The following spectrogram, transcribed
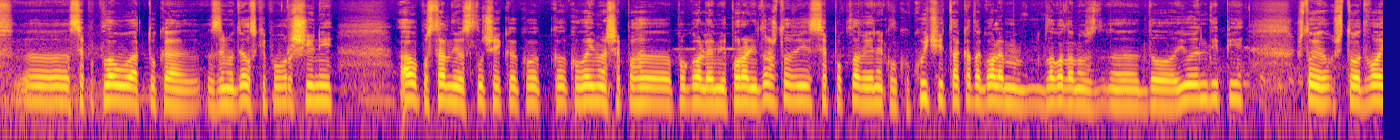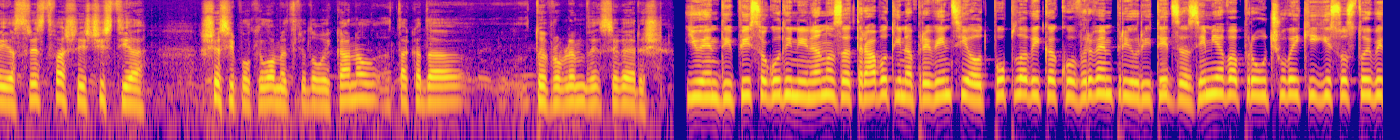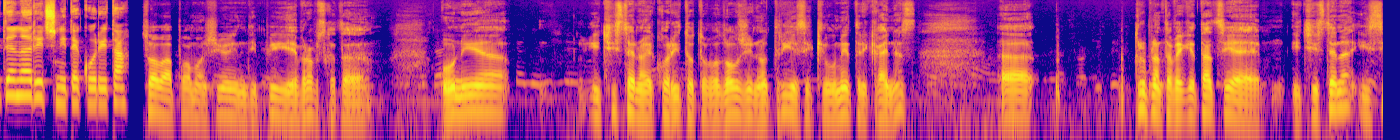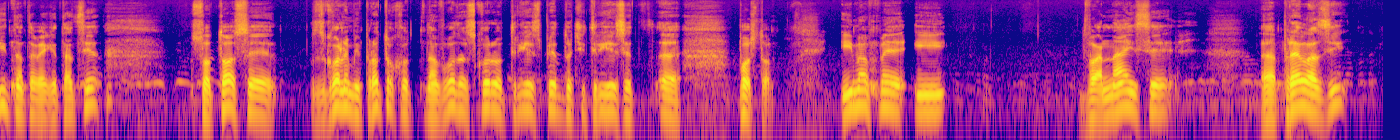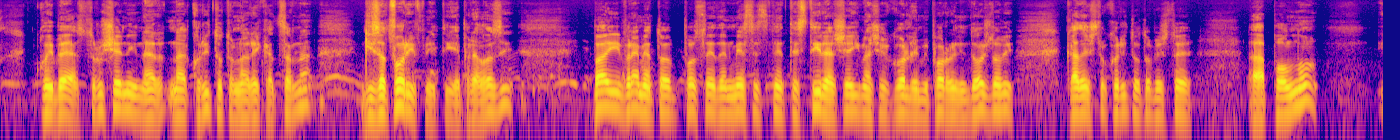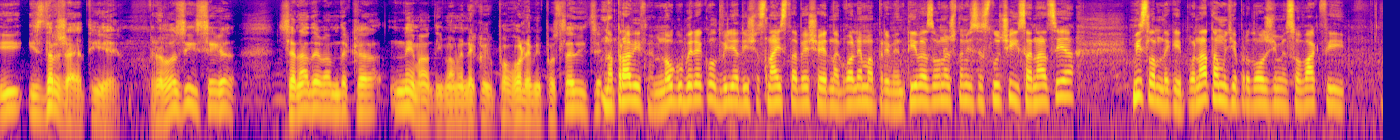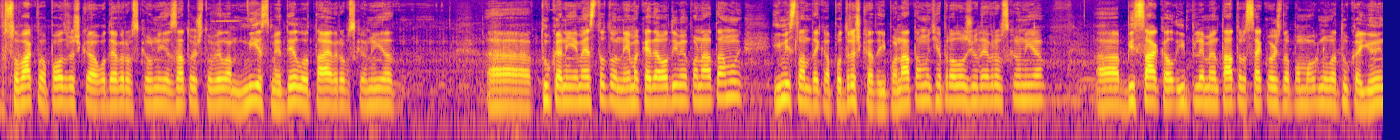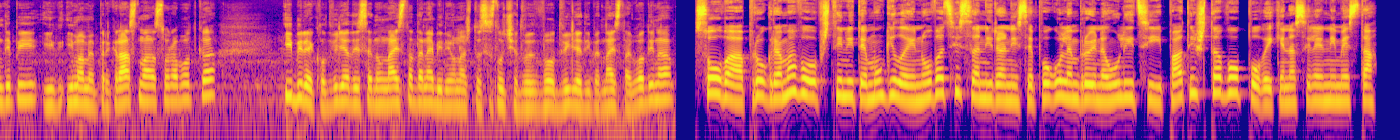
се поплавуваат тука земјоделски површини, а во последниот случај како кога имаше поголеми порани дождови се поклави неколку куќи, така да голем благодарност до UNDP што што одвоија средства, што изчистија 6,5 км од овој канал, така да тој проблем сега е решен. UNDP со години наназад работи на превенција од поплави како врвен приоритет за земјава, проучувајќи ги состојбите на речните корита. Со оваа помош UNDP и Европската Унија и чистено е коритото во должина од 30 км кај нас. Крупната вегетација е и чистена и ситната вегетација. Со тоа се зголеми протокот на вода скоро од 35 до 40 посто. Имавме и 12 прелази кои беа струшени на, на коритото на река Црна, ги затворивме тие прелази, па и времето после еден месец не тестираше, имаше големи породни дождови, каде што коритото беше а, полно и издржаја тие Превози и сега се надевам дека нема да имаме некои поголеми последици. Направивме многу би рекол 2016 беше една голема превентива за она што ни се случи и санација. Мислам дека и понатаму ќе продолжиме со вакви со ваква подршка од Европска унија затоа што велам ние сме дел од таа Европска унија тука ни е местото, нема кај да одиме понатаму и мислам дека поддршката и понатаму ќе продолжи од Европска унија. Би сакал имплементатор секојаш да помогнува тука UNDP и имаме прекрасна соработка и би рекол 2017 да не биде она што се случи во 2015 година. Со оваа програма во општините Могила и Новаци санирани се поголем број на улици и патишта во повеќе населени места.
